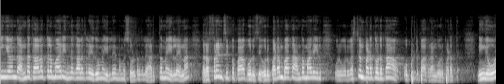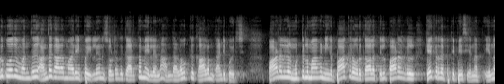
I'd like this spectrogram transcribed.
நீங்கள் வந்து அந்த காலத்தில் மாதிரி இந்த காலத்தில் எதுவுமே இல்லைன்னு நம்ம சொல்கிறதுல அர்த்தமே இல்லைன்னா ரெஃபரன்ஸ் இப்போ பா ஒரு ஒரு படம் பார்த்தா அந்த மாதிரி ஒரு ஒரு வெஸ்டர்ன் படத்தோடு தான் ஒப்பிட்டு பார்க்குறாங்க ஒரு படத்தை. நீங்கள் ஒருபோதும் வந்து அந்த காலம் மாதிரி இப்போ இல்லைன்னு சொல்கிறதுக்கு அர்த்தமே இல்லைன்னா அந்த அளவுக்கு காலம் தாண்டி போயிடுச்சு பாடல்கள் முற்றிலுமாக நீங்கள் பார்க்குற ஒரு காலத்தில் பாடல்கள் கேட்குறத பற்றி பேசி என்ன என்ன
